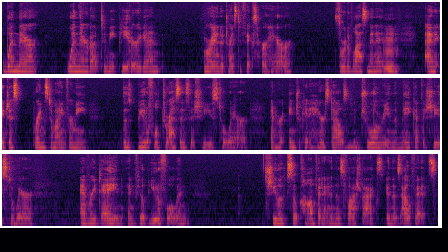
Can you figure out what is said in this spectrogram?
when they're when they're about to meet Peter again, Miranda tries to fix her hair sort of last minute. Mm. And it just brings to mind for me those beautiful dresses that she used to wear and her intricate hairstyles and the jewelry and the makeup that she used to wear every day and, and feel beautiful. And she looked so confident in those flashbacks in those outfits.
